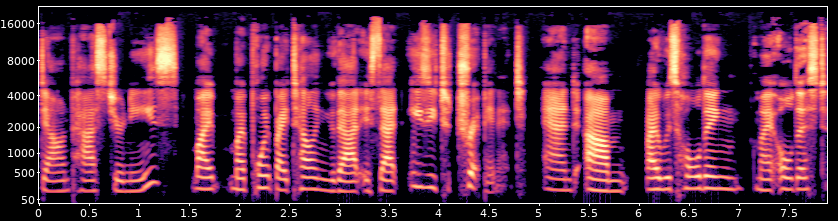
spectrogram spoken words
down past your knees. My my point by telling you that is that easy to trip in it, and um. I was holding my oldest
